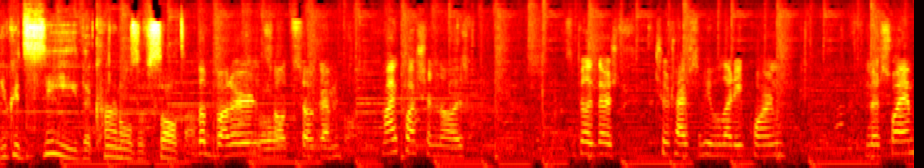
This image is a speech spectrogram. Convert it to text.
You could see the kernels of salt on the it. butter and salt's so good. My question though is, I feel like there's two types of people that eat corn this way.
